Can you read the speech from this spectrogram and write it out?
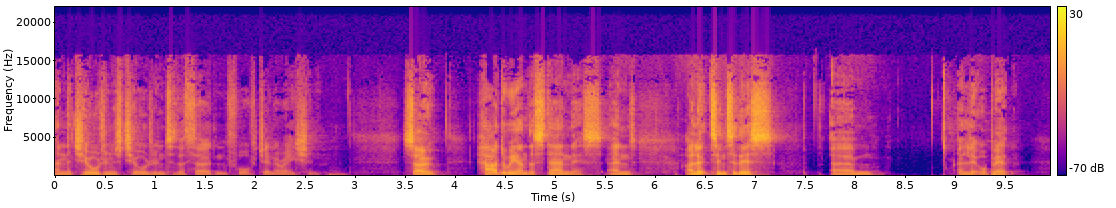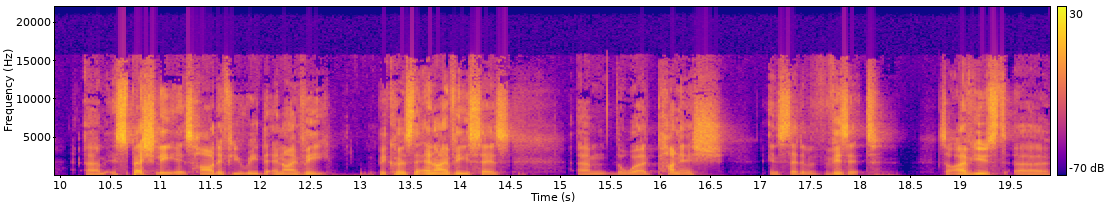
and the children's children to the third and fourth generation. So, how do we understand this? And I looked into this um, a little bit. Um, especially, it's hard if you read the NIV, because the NIV says um, the word punish instead of visit. So I've used, uh,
